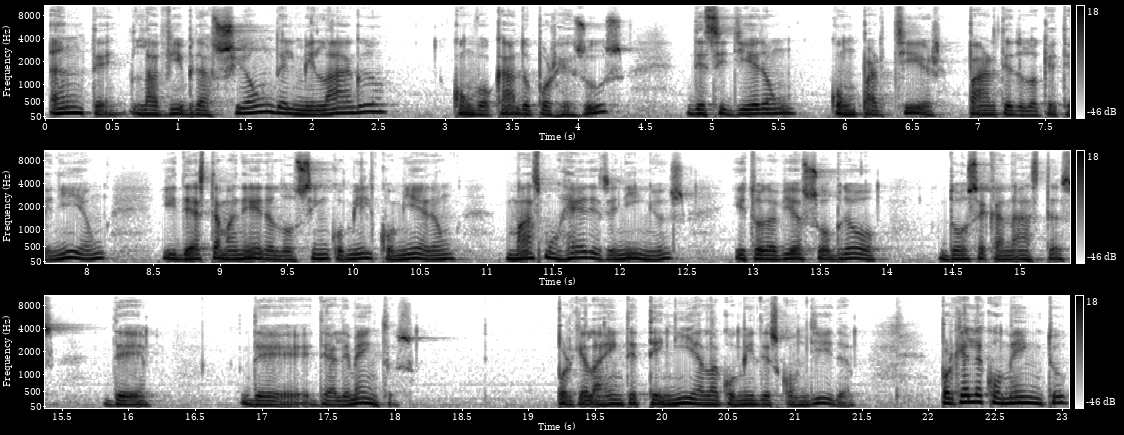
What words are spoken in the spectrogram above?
ante la vibración del milagro convocado por Jesús, decidieron compartir parte de lo que tenían y de esta manera cinco mil comieron más mujeres y niños y todavía sobró doce canastas de, de, de, alimentos, porque la gente tenía la comida escondida. ¿Por qué le comento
